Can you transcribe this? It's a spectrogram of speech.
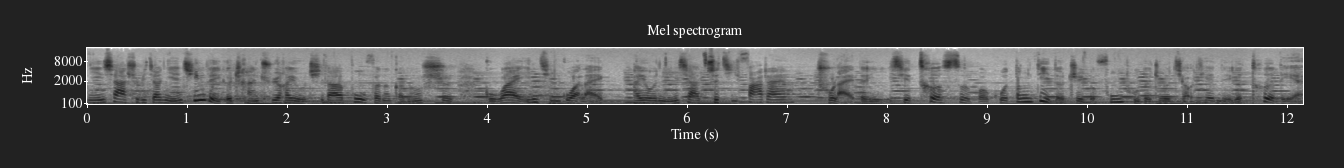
宁夏是比较年轻的一个产区，还有其他部分呢，可能是国外引进过来，还有宁夏自己发展出来的一些特色，包括当地的这个风土的这个脚天的一个特点，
